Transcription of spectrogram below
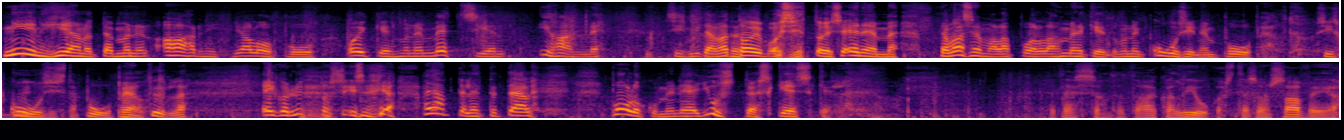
niin hieno tämmöinen aarni jalopuu, oikein semmoinen metsien ihanne, siis mitä mä toivoisin, että olisi enemmän. Ja vasemmalla puolella on melkein tämmöinen kuusinen puupelto, siis niin. kuusista puupelto. Kyllä. Eikö nyt ole siis, ja ajattele, että täällä polku menee just tässä keskellä. Ja tässä on tota aika liukas, tässä on savea.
